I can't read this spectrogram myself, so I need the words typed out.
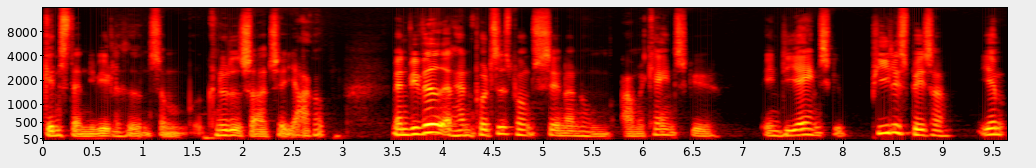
genstande i virkeligheden, som knyttede sig til Jakob. Men vi ved, at han på et tidspunkt sender nogle amerikanske, indianske pilespidser hjem.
